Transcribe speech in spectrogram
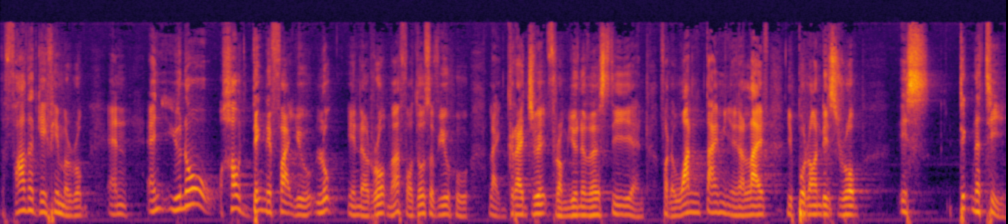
The father gave him a robe. And, and you know how dignified you look in a robe, huh? for those of you who like graduate from university and for the one time in your life you put on this robe. It's dignity.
